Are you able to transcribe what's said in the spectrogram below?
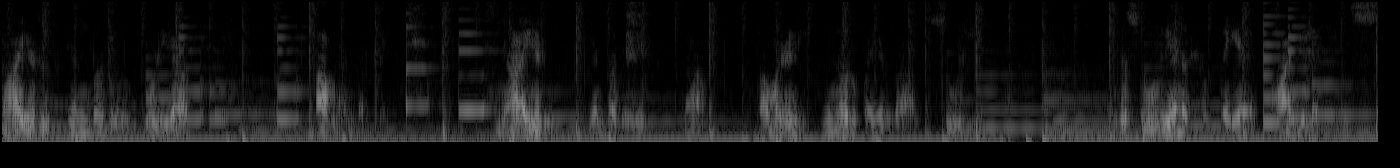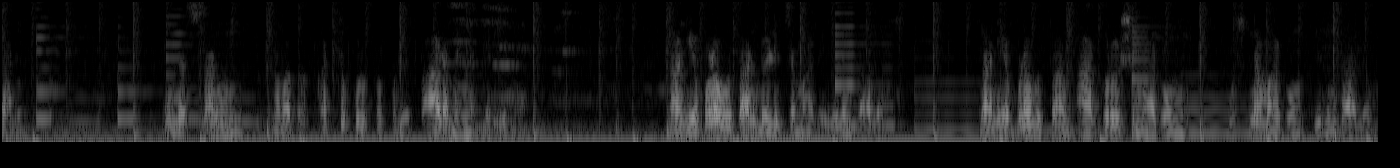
ஞாயிறு என்பது ஒளியாகும். ஆம் நண்பர்களே ஞாயிறு என்பது நாம் தமிழில் இன்னொரு பெயர்தான் சூரியன் இந்த சூரியனுக்கு பெயர் ஆங்கிலத்தில் சன் இந்த சன் நமக்கு கற்றுக் கொடுக்கக்கூடிய பாடம் என்ன தெரியுமா? நான் எவ்வளவு தான் வெளிச்சமாக இருந்தாலும் நான் எவ்வளவு தான் ஆக்ரோஷமாகவும் உஷ்ணமாகவும் இருந்தாலும்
